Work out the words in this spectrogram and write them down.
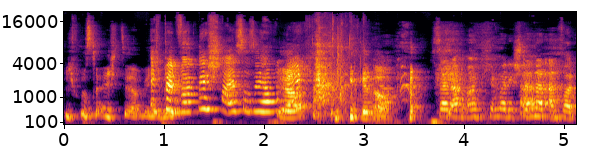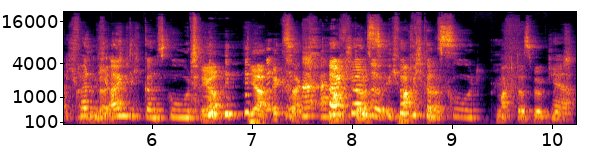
ich wusste echt sehr wenig. Ich bin wirklich scheiße, Sie haben ja, recht. genau. Ja. Das ist halt auch eigentlich immer die Standardantwort. Ich fand Also mich das- eigentlich ganz gut. Ja, ja, exakt. Halt Mach schon das. so, ich fand mich ganz gut. Macht das wirklich. Ja.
